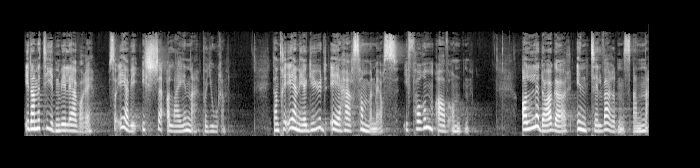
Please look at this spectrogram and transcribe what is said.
i denne tiden vi lever i, så er vi ikke alene på jorden. Den treenige Gud er her sammen med oss, i form av Ånden. Alle dager inntil verdens ende,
